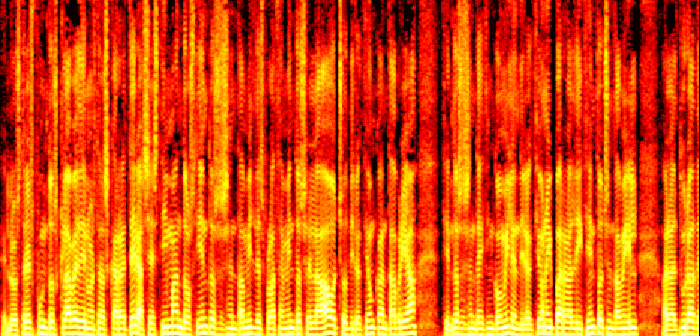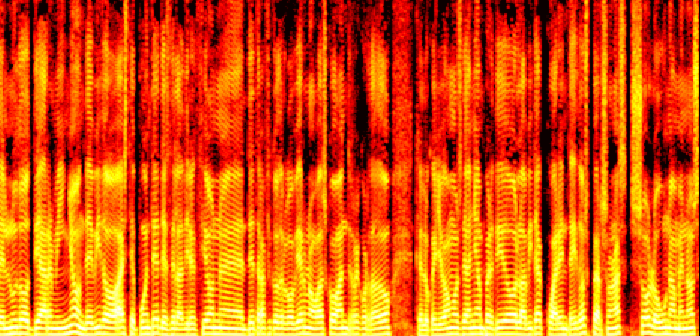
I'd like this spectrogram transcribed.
en los tres puntos clave de nuestras carreteras. Se estiman 260.000 desplazamientos en la A8, dirección Cantabria, 165.000 en dirección Iparralde y 180.000 a la altura del nudo de Armiñón. Debido a este puente, desde la Dirección eh, de Tráfico del Gobierno Vasco han recordado que lo que llevamos de año han perdido la vida 42 personas, solo una menos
